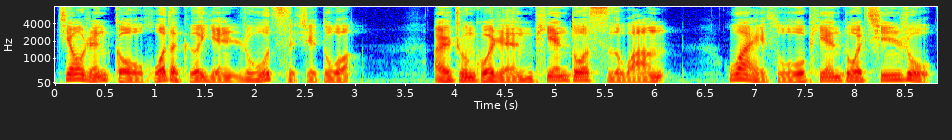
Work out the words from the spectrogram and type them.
教人苟活的格言如此之多，而中国人偏多死亡，外族偏多侵入，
